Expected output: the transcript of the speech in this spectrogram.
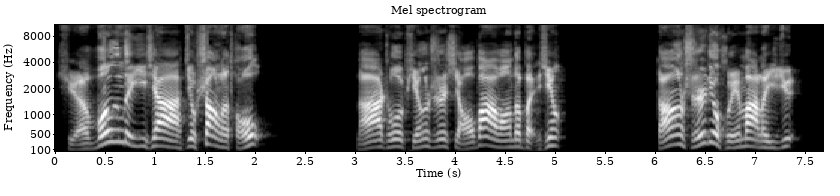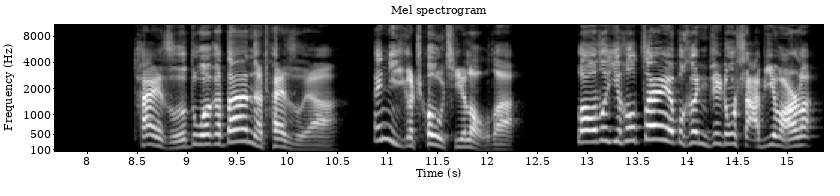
血嗡的一下就上了头，拿出平时小霸王的本性。当时就回骂了一句：“太子多个蛋呢，太子呀！哎，你个臭棋篓子，老子以后再也不和你这种傻逼玩了。”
